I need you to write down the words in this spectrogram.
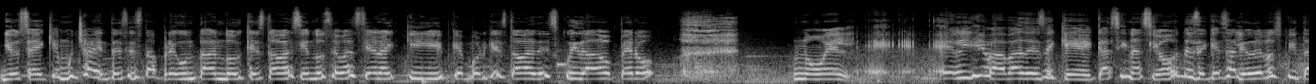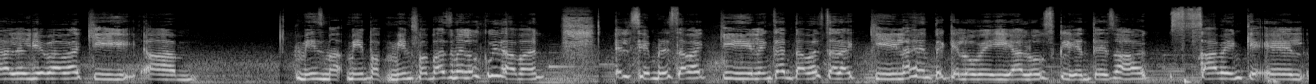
yo sé que mucha gente se está preguntando qué estaba haciendo Sebastián aquí, que por qué estaba descuidado, pero no, él, eh, él llevaba desde que casi nació, desde que salió del hospital, él llevaba aquí... mis, ma- mi mis papás me los cuidaban. Él siempre estaba aquí, le encantaba estar aquí. La gente que lo veía, los clientes, ah, saben que él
